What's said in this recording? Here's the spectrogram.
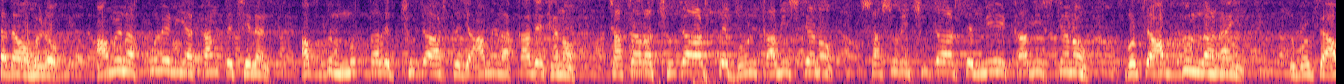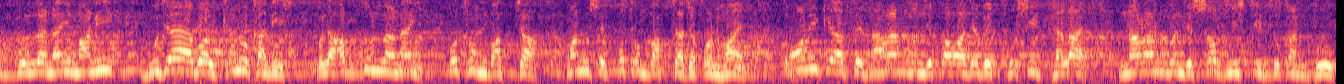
দেওয়া কোলে নিয়ে আব্দুল ছুটে আসছে যে কাঁদে কেন? চাচারা ছুটে বোন কাঁদিস কেন? শাশুড়ি ছুটে আসছে, মেয়ে কাঁদিস কেন? বলছে, আব্দুল্লাহ নাই। তো বলছে, আব্দুল্লাহ নাই মানি? বুঝায় বল, কেন কাঁদিস? বলে, আব্দুল্লাহ নাই, প্রথম বাচ্চা, মানুষের প্রথম বাচ্চা যখন হয়, তো অনেকে আছে নারায়ণগঞ্জে পাওয়া যাবে খুশির ঠেলায়, নারায়ণগঞ্জে সব মিষ্টির দোকান ভুক।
